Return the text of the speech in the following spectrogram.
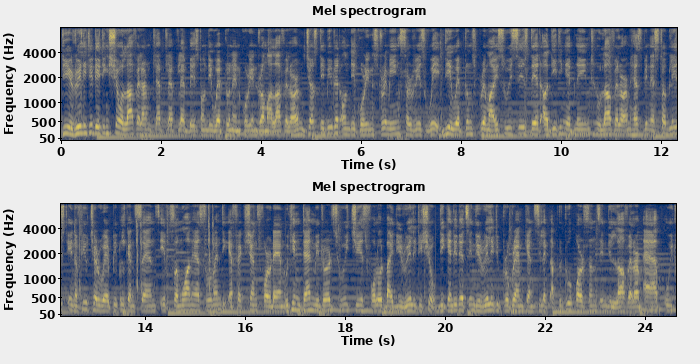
The reality dating show Love Alarm Clap Clap Clap based on the webtoon and Korean drama Love Alarm just debuted on the Korean streaming service Wavve. The webtoon's premise which is that a dating app named Love Alarm has been established in a future where people can sense if someone has romantic affections for them within 10 meters which is followed by the reality show. The candidates in the reality program can select up to two persons in the Love Alarm app with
